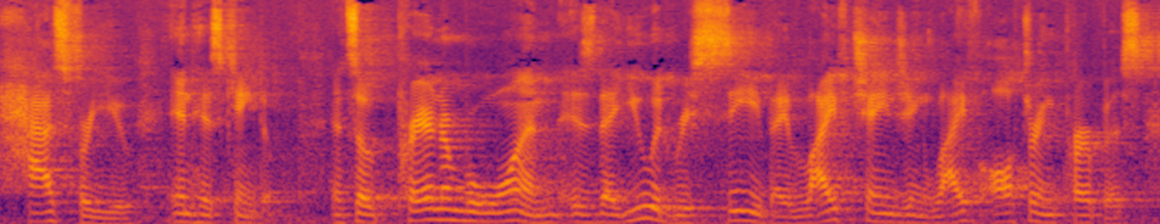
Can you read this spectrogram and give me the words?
has for you in His kingdom. And so, prayer number one is that you would receive a life changing, life altering purpose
